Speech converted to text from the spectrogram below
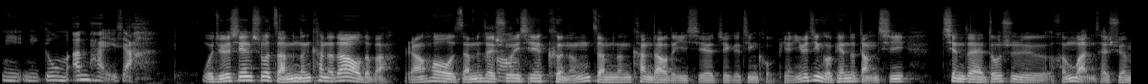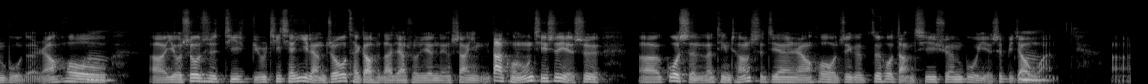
你你给我们安排一下。我觉得先说咱们能看得到的吧，然后咱们再说一些可能咱们能看到的一些这个进口片，因为进口片的档期现在都是很晚才宣布的，然后、嗯呃有时候是提，比如提前一两周才告诉大家说这能上映。大恐龙其实也是呃过审了挺长时间，然后这个最后档期宣布也是比较晚。啊，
